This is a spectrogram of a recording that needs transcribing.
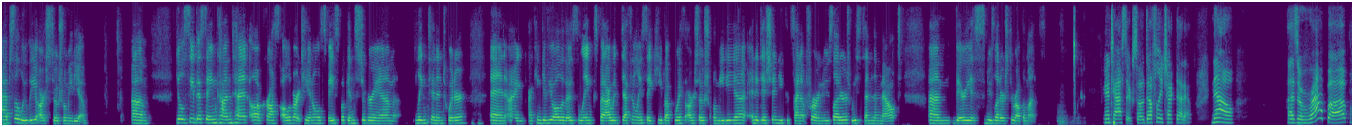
Absolutely, our social media. Um, you'll see the same content across all of our channels Facebook, Instagram, LinkedIn and Twitter. Mm-hmm. And I, I can give you all of those links, but I would definitely say keep up with our social media. In addition, you could sign up for our newsletters. We send them out, um, various newsletters throughout the month. Fantastic. So definitely check that out. Now, as a wrap up,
